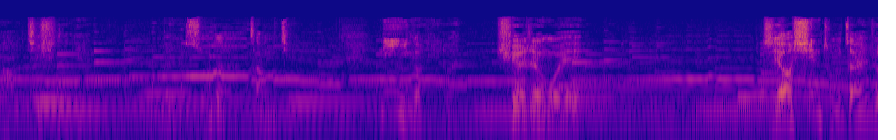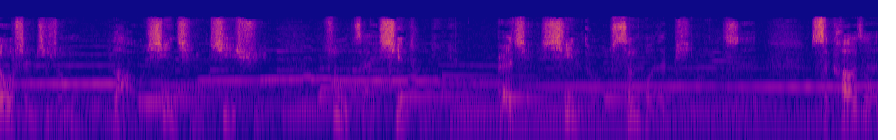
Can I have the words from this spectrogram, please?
好继续的念本书的章节。另一个理论却认为，只要信徒在肉身之中，老性情继续住在信徒里面，而且信徒生活的品质是靠着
